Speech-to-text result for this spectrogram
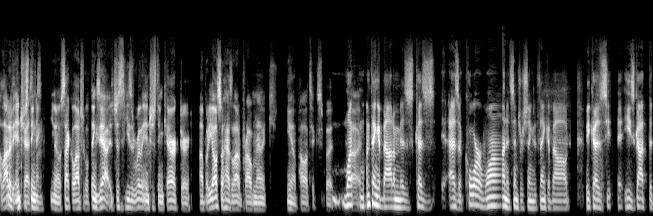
a lot of interesting, interesting. you know, psychological things. Yeah, it's just he's a really interesting character, uh, but he also has a lot of problematic, you know, politics. But One, uh, one thing about him is because as a core one, it's interesting to think about because he, he's got the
